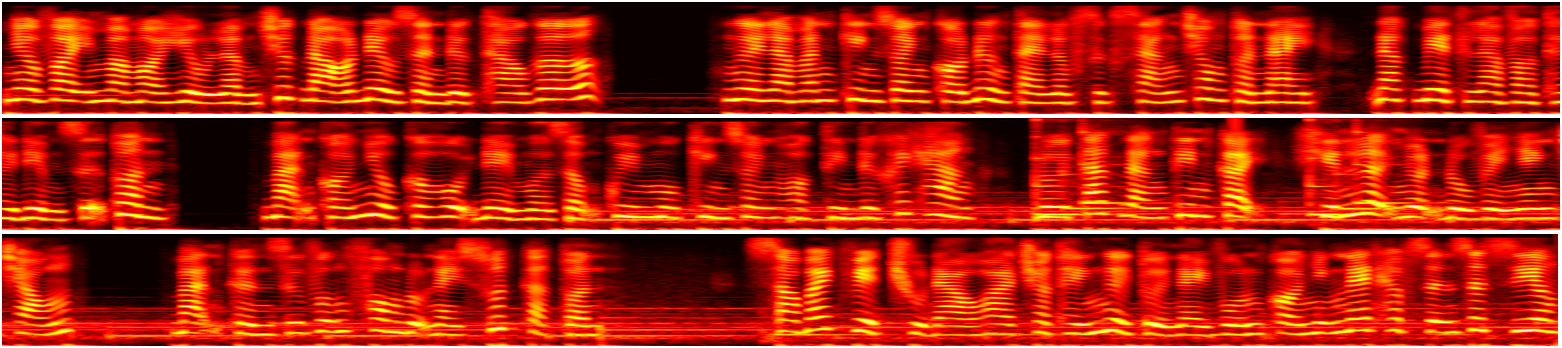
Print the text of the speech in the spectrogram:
nhờ vậy mà mọi hiểu lầm trước đó đều dần được tháo gỡ. Người làm ăn kinh doanh có đường tài lộc rực sáng trong tuần này, đặc biệt là vào thời điểm giữa tuần. Bạn có nhiều cơ hội để mở rộng quy mô kinh doanh hoặc tìm được khách hàng, đối tác đáng tin cậy, khiến lợi nhuận đổ về nhanh chóng. Bạn cần giữ vững phong độ này suốt cả tuần. Sao Bách Việt chủ đào hoa cho thấy người tuổi này vốn có những nét hấp dẫn rất riêng.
